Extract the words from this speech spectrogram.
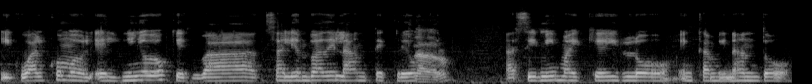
igual como el, el niño veo que va saliendo adelante, creo Claro. que así mismo hay que irlo encaminando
